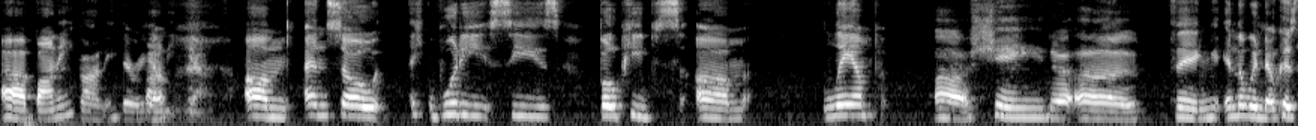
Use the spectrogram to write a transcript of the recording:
Uh, Bonnie. Bonnie. There we Bonnie. Yeah. Um, and so Woody sees Bo Peep's um lamp uh shade uh thing in the window because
